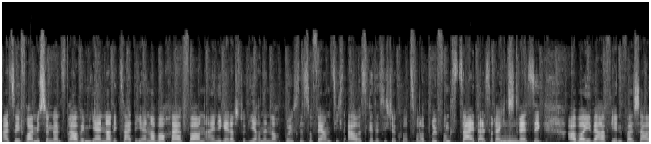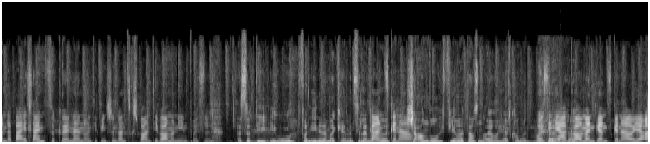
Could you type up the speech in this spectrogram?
Also ich freue mich schon ganz drauf. Im Jänner, die zweite Jännerwoche, fahren einige der Studierenden nach Brüssel, sofern es sich ausgeht. Es ist ja kurz vor der Prüfungszeit, also recht mhm. stressig. Aber ich werde auf jeden Fall schauen, dabei sein zu können und ich bin schon ganz gespannt. Ich war noch nie in Brüssel. Also die EU von Ihnen einmal kennenzulernen, ganz oder? genau. Schauen, wo 400.000 Euro herkommen. Wo sie herkommen, ganz genau, ja.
